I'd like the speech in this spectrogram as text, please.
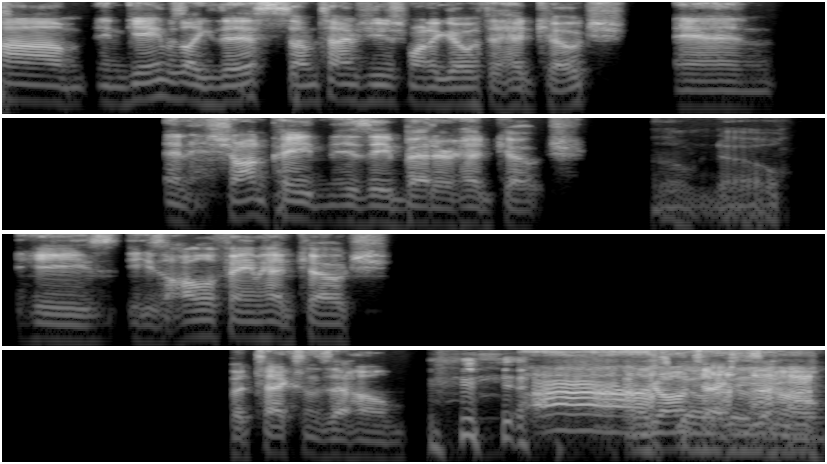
Um, in games like this, sometimes you just want to go with the head coach, and and Sean Payton is a better head coach. oh no. He's he's a Hall of Fame head coach. But Texans at home. Ah, I'm going go, Texans baby. at home.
